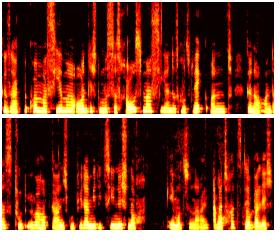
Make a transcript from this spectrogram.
gesagt bekommen, massier mal ordentlich, du musst das rausmassieren, das muss weg und genau, und das tut überhaupt gar nicht gut, weder medizinisch noch emotional, aber noch trotzdem körperlich.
